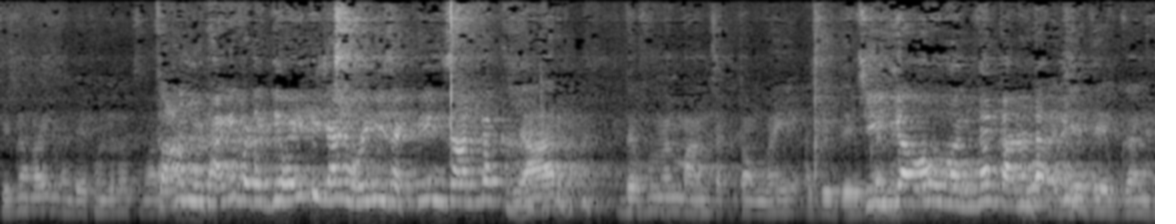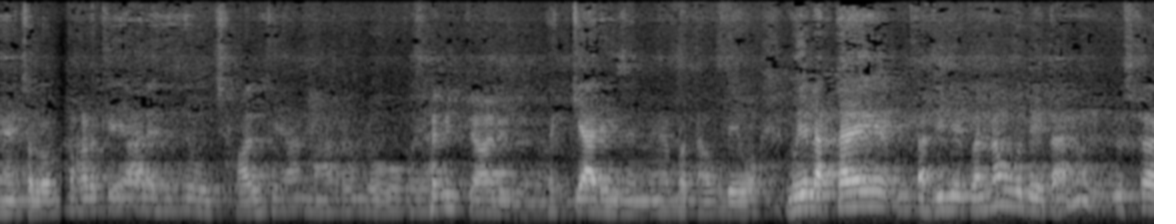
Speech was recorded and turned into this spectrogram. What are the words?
कृष्णा भाई? मैं देखूँ जरा तुम्हारा काम उठा के पटक दिया भाई इतनी जान हो ही नहीं सकती इंसान का काम। यार देखो मैं मान सकता हूँ भाई अजय देवगन गया वो बंदा कान उठा अजय देवगन है चलो। पकड़ के यार ऐसे ऐसे उछाल के यार मार रहे हो लोगों को यार। क्या रीजन है? क्या रीजन है? बताओ देवो मुझे लगता है अजय देवगन ना वो देता है ना उसका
